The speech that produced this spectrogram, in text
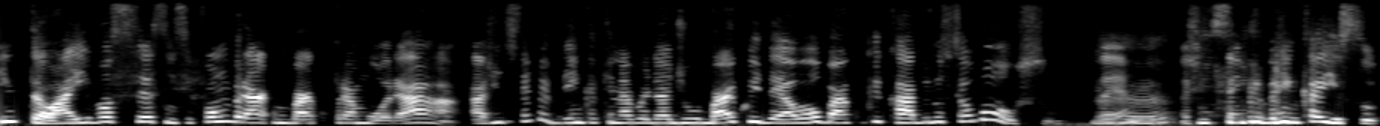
Então, aí você, assim, se for um, barco, um barco para morar, a gente sempre brinca que, na verdade, o barco ideal é o barco que cabe no seu bolso, né? Uhum. A gente sempre brinca isso,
